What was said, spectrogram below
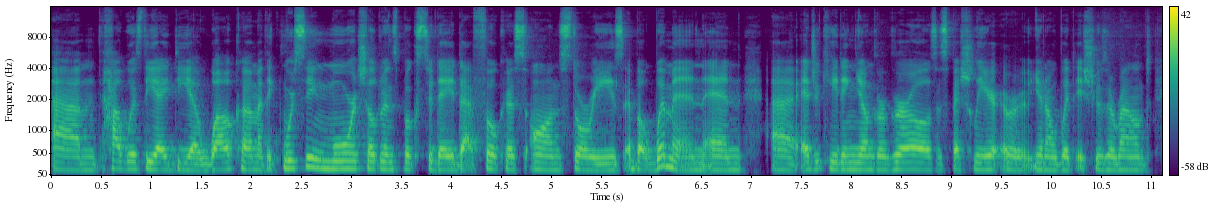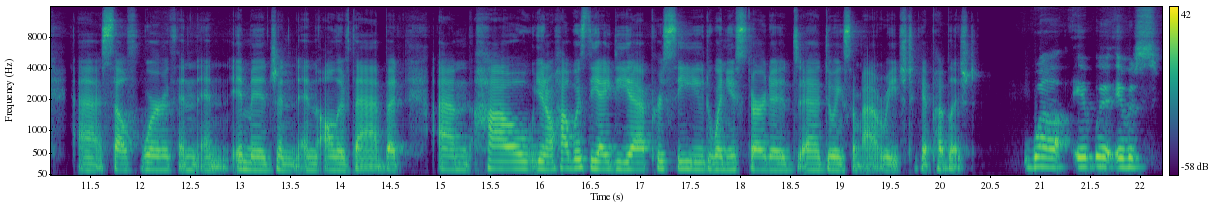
Um, how was the idea welcome? I think we're seeing more children's books today that focus on stories about women and uh, educating younger girls especially or you know with issues around uh, self-worth and, and image and, and all of that. But um, how you know how was the idea perceived when you started uh, doing some outreach to get published well, it w- it was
